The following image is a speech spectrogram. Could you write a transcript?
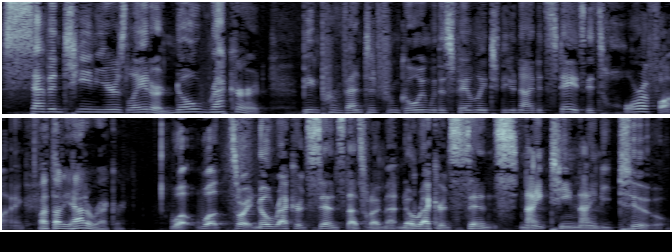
17 years later, no record, being prevented from going with his family to the United States. It's horrifying. I thought he had a record. Well, well, sorry, no record since. That's what I meant. No record since 1992.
